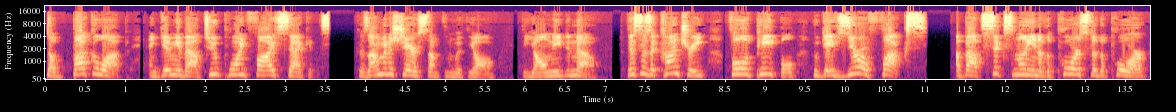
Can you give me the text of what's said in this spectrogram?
So buckle up and give me about 2.5 seconds because I'm going to share something with y'all that y'all need to know. This is a country full of people who gave zero fucks about 6 million of the poorest of the poor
